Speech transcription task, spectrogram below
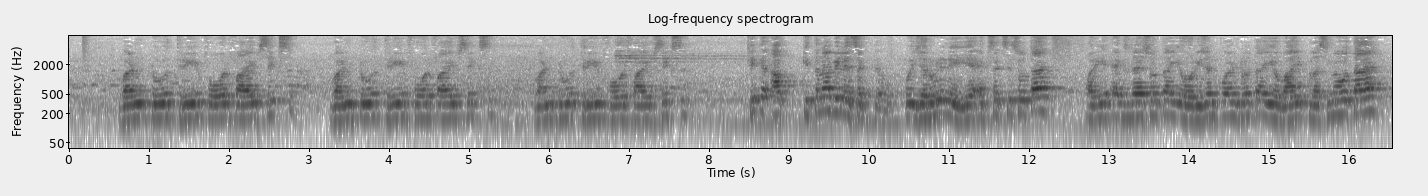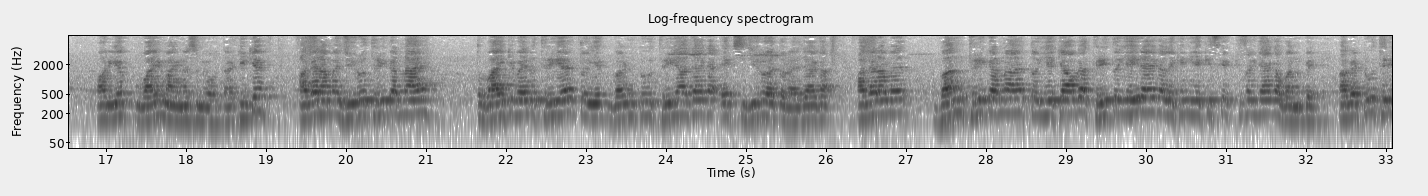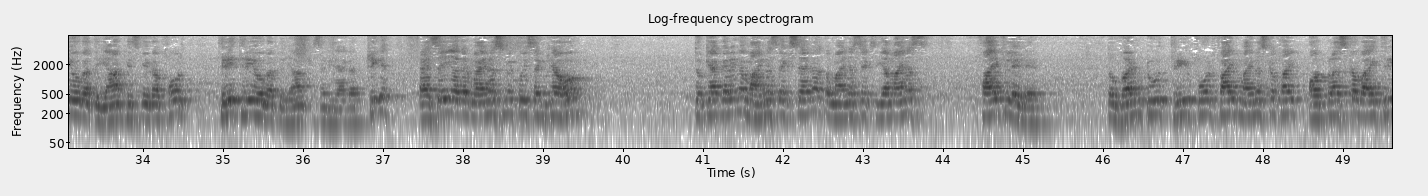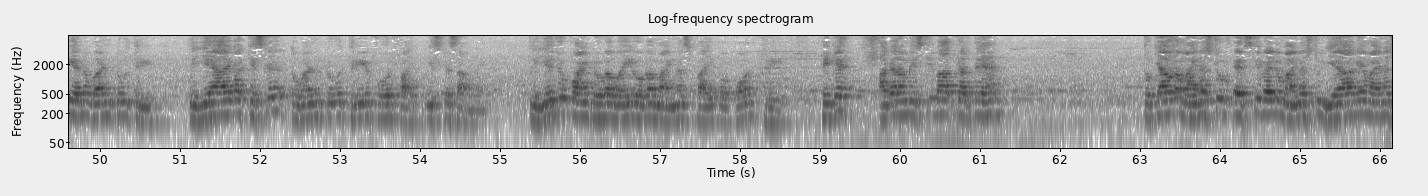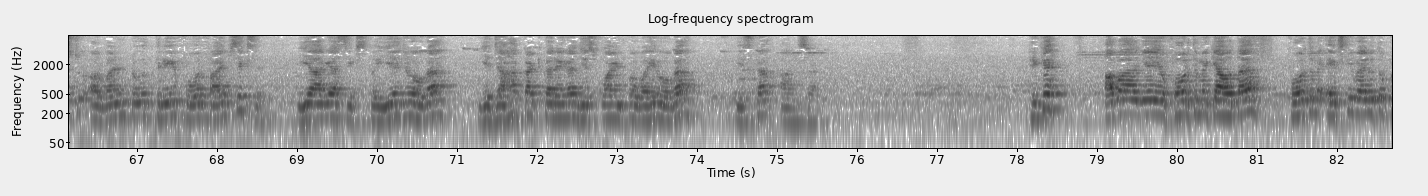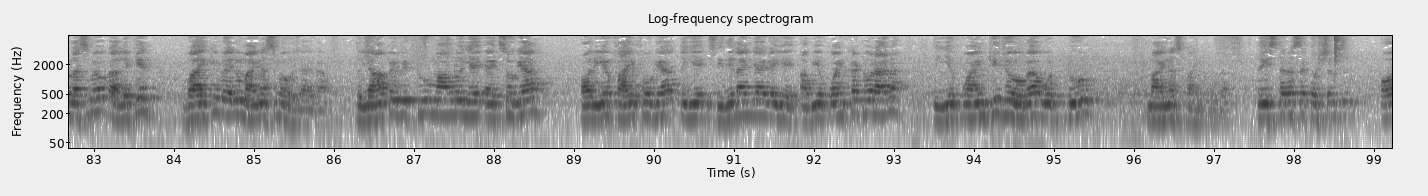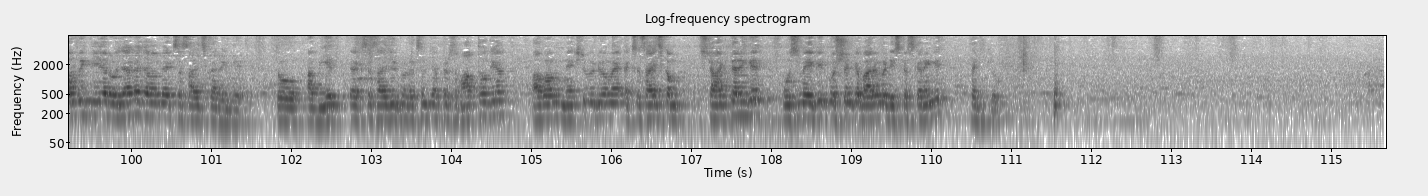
One two three four five six one two three four five six one two three four five six ठीक है, आप कितना भी ले सकते हो, कोई ज़रूरी नहीं, ये एक्स एक्सिस होता है और ये एक्स डैश होता है, ये ओरिजिन पॉइंट होता है, ये वाई प्लस में होता है और ये वाई माइनस में होता है, ठीक है? अगर हमें ज़ीरो थ्री करना है तो y की वैल्यू थ्री है तो ये वन टू थ्री आ जाएगा, x ज़ीरो है तो रह जाएगा। अगर हमें वन थ्री करना है तो ये क्या होगा थ्री तो यही रहेगा, लेकिन ये किसके, खिसक जाएगा वन पे। अगर टू थ्री होगा तो यहाँ खिसकेगा फोर्थ थ्री थ्री होगा तो यहाँ खिसक जाएगा, ठीक है? ऐसे ही अगर माइनस में कोई संख्या हो तो क्या करेंगे? माइनस एक्स है ना तो माइनस एक्स या माइनस फाइव ले ले। तो one two three four five minus का फाइव और प्लस का वाई थ्री है ना वन टू थ्री तो ये आएगा किसके? तो one two three four five इसके सामने। तो ये जो पॉइंट होगा, वही होगा माइनस फाइव अपॉन थ्री ठीक है? अगर हम इसकी बात करते हैं तो क्या होगा? माइनस टू एक्स की वैल्यू माइनस टू, ये आ गया माइनस टू, और one, two, three, four, five, six, ये आ गया सिक्स। तो ये जो होगा, ये जहाँ कट करेगा, जिस पॉइंट पर वही होगा, इसका आंसर। ठीक है? अब ये फोर्थ में क्या होता है? फोर्थ में एक्स की वैल्यू तो प्लस में होगा, लेकिन वाई की वैल्यू माइनस में हो जाएगा। तो यहाँ पे भी टू मान लो, ये एक्स हो गया और ये फाइव हो गया तो ये सीधी लाइन जाएगा, ये अब ये पॉइंट कट हो रहा है ना तो ये पॉइंट ही जो होगा वो टू माइनस फाइव होगा। तो इस तरह से क्वेश्चन और भी क्लियर हो जाएगा जब हम एक्सरसाइज करेंगे। तो अब ये एक्सरसाइज इंट्रोडक्शन चैप्टर समाप्त हो गया। अब हम नेक्स्ट वीडियो में एक्सरसाइज कम स्टार्ट करेंगे, उसमें एक एक क्वेश्चन के बारे में डिस्कस करेंगे। Thank you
